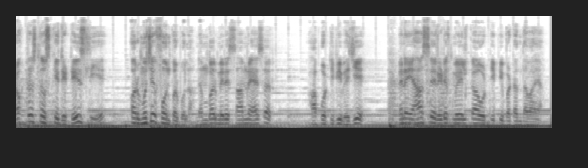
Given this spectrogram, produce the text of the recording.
डॉक्टर्स ने उसके डिटेल्स लिए और मुझे फ़ोन पर बोला, नंबर मेरे सामने है, सर। आप ओटीपी भेजिए। मैंने यहाँ से रिडिफ मेल का ओटीपी बटन दबाया।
